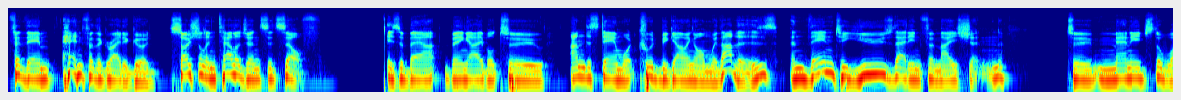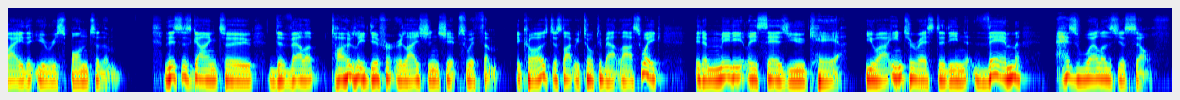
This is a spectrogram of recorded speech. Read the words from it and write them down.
for them, and for the greater good. Social intelligence itself is about being able to understand what could be going on with others and then to use that information to manage the way that you respond to them. This is going to develop totally different relationships with them because, just like we talked about last week, it immediately says you care. You are interested in them as well as yourself.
